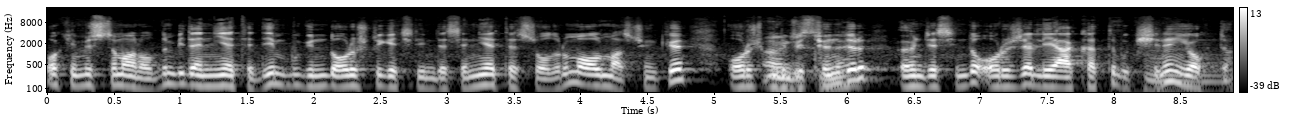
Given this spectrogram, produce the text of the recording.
o ki Müslüman oldum bir de niyet edeyim bugün de oruçlu geçireyim dese niyet etse olur mu? Olmaz. Çünkü oruç bir Öncesinde- bütündür. Öncesinde oruca liyakati bu kişinin yoktu.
